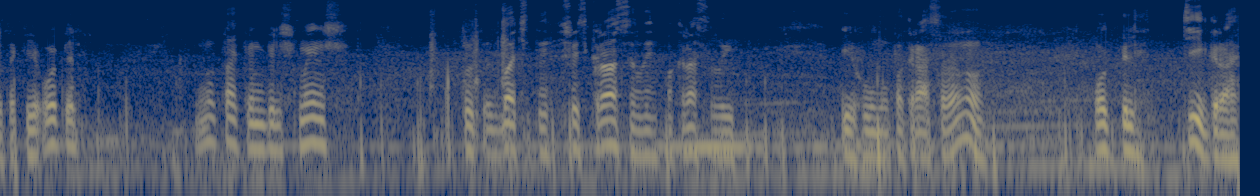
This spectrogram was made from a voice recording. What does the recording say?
отакий Opel. Ну так він більш-менш. Тут, ось бачите, щось красили, покрасили і гуму покрасили. Ну, Opel Tigra.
